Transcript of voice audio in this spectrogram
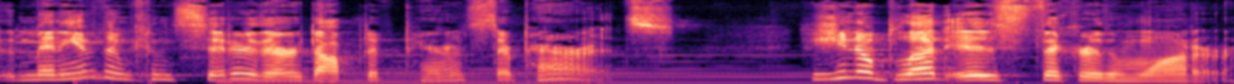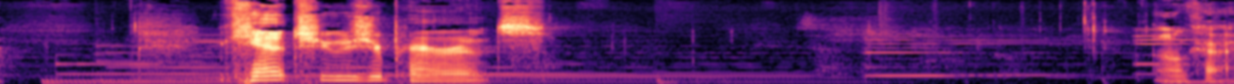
Many of them consider their adoptive parents their parents. Because you know, blood is thicker than water. You can't choose your parents. Okay.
